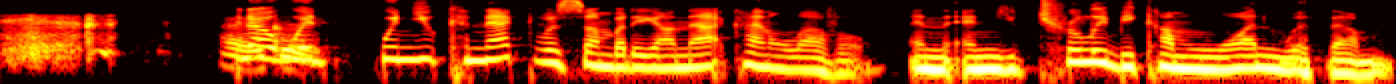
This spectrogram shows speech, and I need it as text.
I you know, agree. when when you connect with somebody on that kind of level and and you truly become one with them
